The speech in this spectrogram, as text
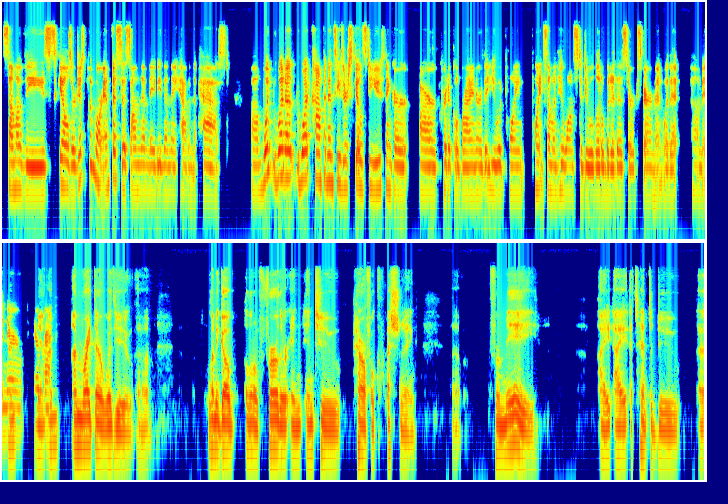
some of these skills or just put more emphasis on them maybe than they have in the past um, what what uh, what competencies or skills do you think are are critical, Brian, or that you would point point someone who wants to do a little bit of this or experiment with it um, in their, their yeah, I'm, I'm, right there with you. Um, let me go a little further in, into powerful questioning. Uh, for me, I, I, attempt to do a,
